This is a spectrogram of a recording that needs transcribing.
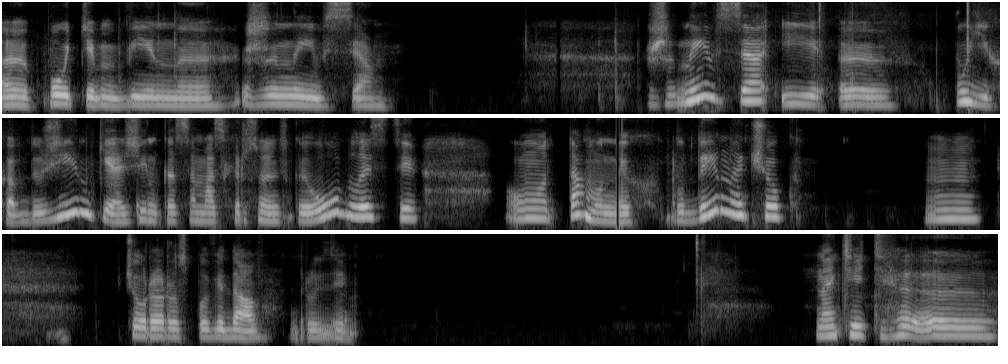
Е, потім він е, женився, женився і е, поїхав до жінки, а жінка сама з Херсонської області. От, там у них будиночок. Вчора розповідав, друзі. Значить, е,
